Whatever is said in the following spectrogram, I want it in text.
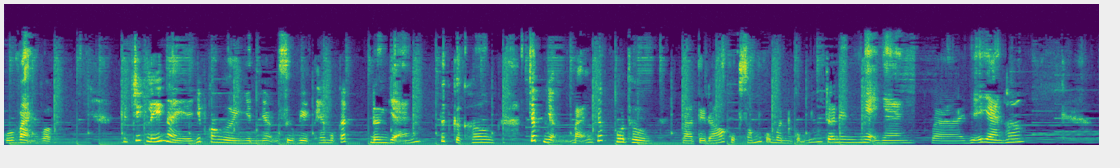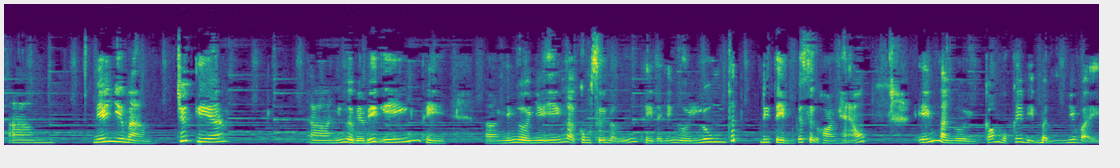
của vạn vật. Cái triết lý này giúp con người nhìn nhận sự việc theo một cách đơn giản tích cực hơn chấp nhận bản chất vô thường và từ đó cuộc sống của mình cũng trở nên nhẹ nhàng và dễ dàng hơn. À, nếu như mà trước kia à, những người bị biết yến thì à, những người như yến là cung sử nữ thì là những người luôn thích đi tìm cái sự hoàn hảo. Yến là người có một cái bị bệnh như vậy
